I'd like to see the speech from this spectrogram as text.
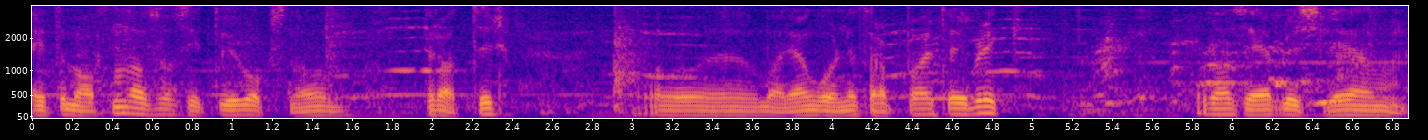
Etter maten da, så sitter vi voksne og prater. Og Marian Mariann går ned trappa et øyeblikk. Og da ser jeg plutselig en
